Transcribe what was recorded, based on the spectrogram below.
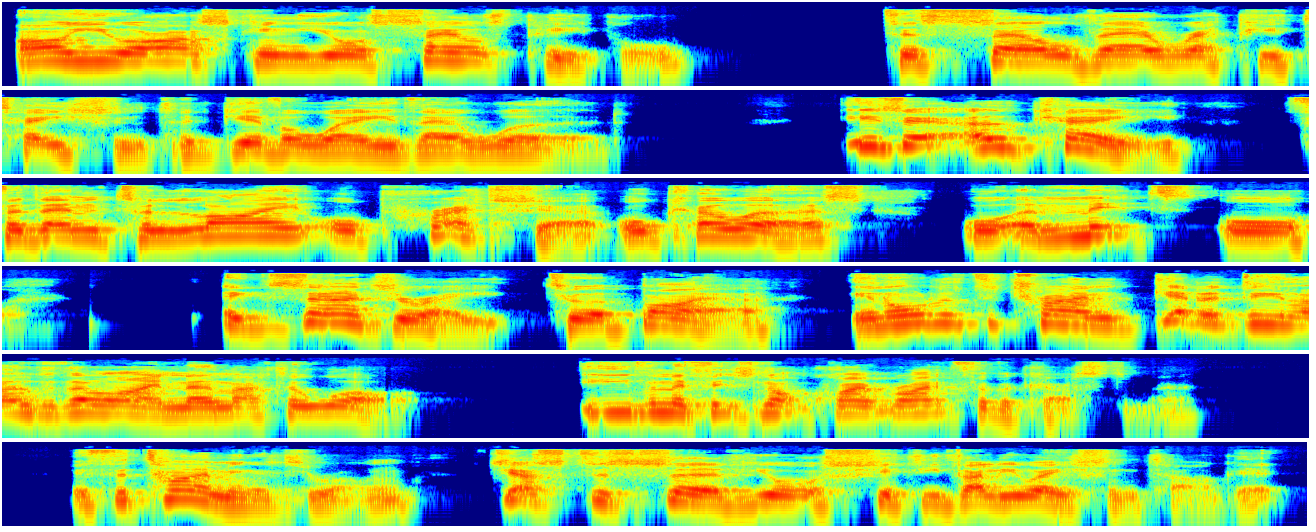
are you asking your salespeople to sell their reputation, to give away their word? Is it okay for them to lie or pressure or coerce or omit or exaggerate to a buyer in order to try and get a deal over the line no matter what, even if it's not quite right for the customer? If the timing is wrong, just to serve your shitty valuation target?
